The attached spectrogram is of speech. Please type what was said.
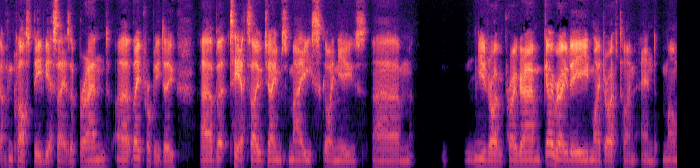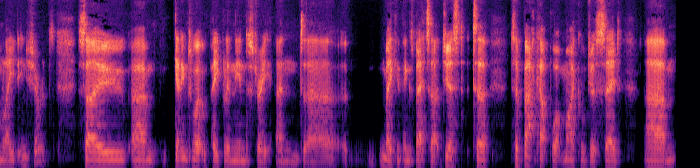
I can class DVSA as a brand. Uh, they probably do, uh, but TSO, James May, Sky News, um, new driver program, Go Roadie, My Drive Time, and Marmalade Insurance. So, um, getting to work with people in the industry and uh, making things better. Just to to back up what Michael just said, um,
